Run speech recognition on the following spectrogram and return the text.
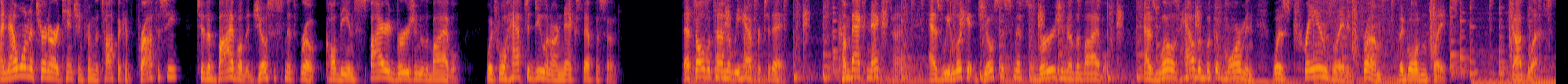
I now want to turn our attention from the topic of prophecy to the Bible that Joseph Smith wrote, called the inspired version of the Bible, which we'll have to do in our next episode. That's all the time that we have for today. Come back next time as we look at Joseph Smith's version of the Bible, as well as how the Book of Mormon was translated from the golden plates. God bless.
